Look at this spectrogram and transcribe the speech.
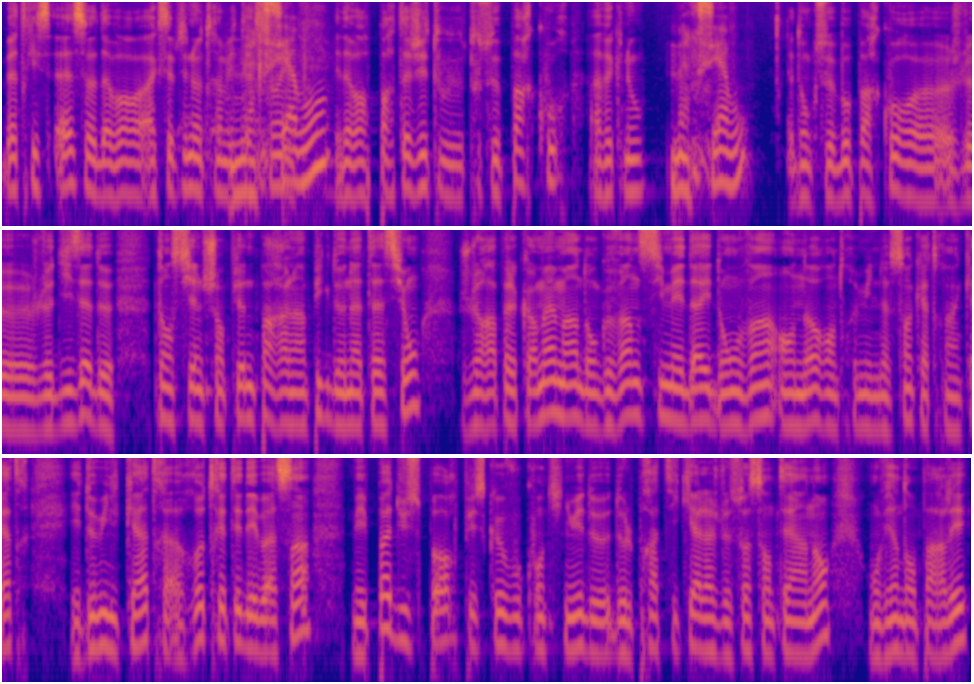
Béatrice S, d'avoir accepté notre invitation Merci vous. et d'avoir partagé tout, tout ce parcours avec nous. Merci à vous. Donc ce beau parcours, euh, je, le, je, le, disais, d'ancienne championne paralympique de natation. Je le rappelle quand même, hein, donc 26 médailles, dont 20 en or entre 1984 et 2004. Retraité des bassins, mais pas du sport, puisque vous continuez de, de le pratiquer à l'âge de 61 ans. On vient d'en parler.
